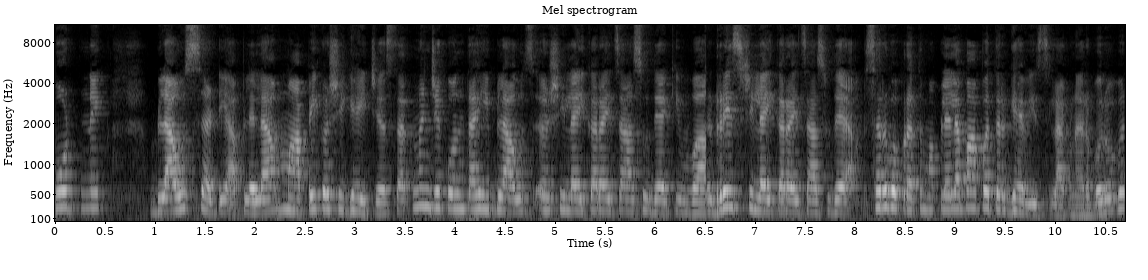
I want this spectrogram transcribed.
बोटनेक ब्लाऊजसाठी आपल्याला मापे कशी घ्यायची असतात? म्हणजे कोणताही ब्लाऊज शिलाई करायचा असू द्या किंवा ड्रेस शिलाई करायचा असू द्या सर्वप्रथम आपल्याला मापं तर घ्यावीच लागणार बरोबर?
